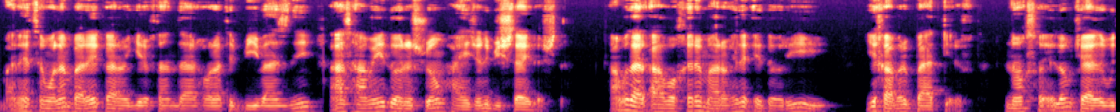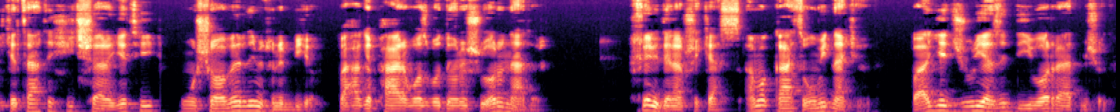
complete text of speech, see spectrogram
من احتمالا برای قرار گرفتن در حالت بیوزنی از همه دانشجوام هیجان بیشتری داشتم. اما در اواخر مراحل اداری یه خبر بد گرفت ناسا اعلام کرده بود که تحت هیچ شرایطی مشاور نمی‌تونه بیاد و حق پرواز با دانشجوها رو نداره. خیلی دلم شکست اما قطع امید نکردم. باید یه جوری از این دیوار رد می‌شدم.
